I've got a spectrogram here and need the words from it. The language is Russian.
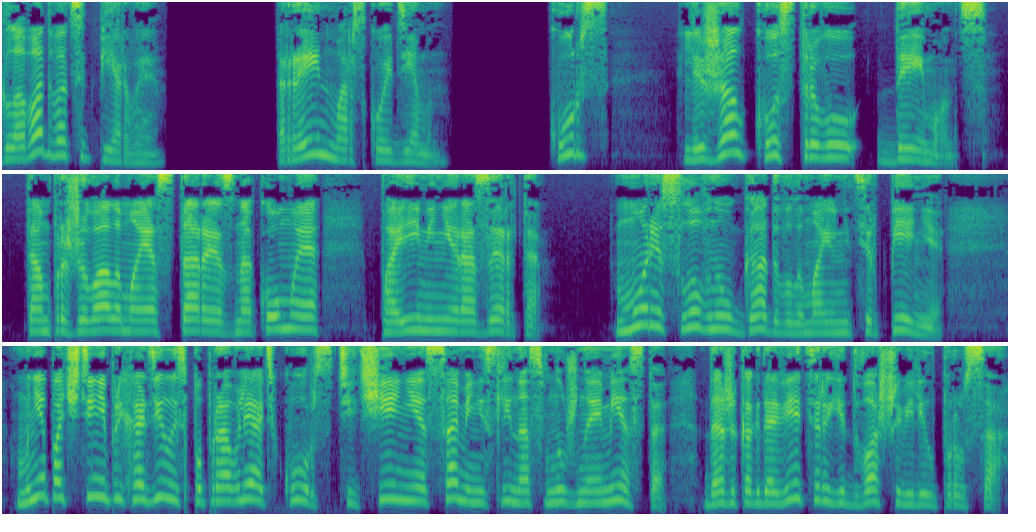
Глава 21. Рейн — морской демон. Курс лежал к острову Деймонс. Там проживала моя старая знакомая по имени Розерта. Море словно угадывало мое нетерпение. Мне почти не приходилось поправлять курс, течения сами несли нас в нужное место, даже когда ветер едва шевелил паруса.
